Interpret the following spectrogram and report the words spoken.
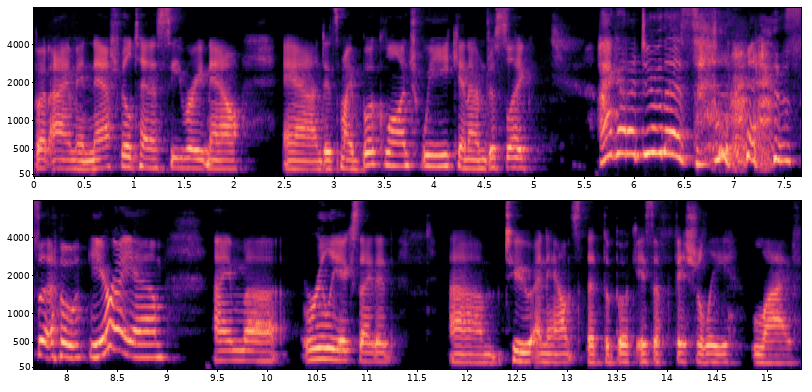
But I'm in Nashville, Tennessee right now. And it's my book launch week. And I'm just like, I gotta do this. so here I am. I'm uh, really excited um, to announce that the book is officially live.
